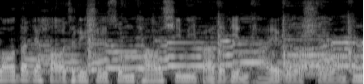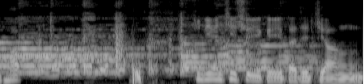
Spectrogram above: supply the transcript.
Hello，大家好，这里是松涛心理法则电台，我是王松涛。今天继续给大家讲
